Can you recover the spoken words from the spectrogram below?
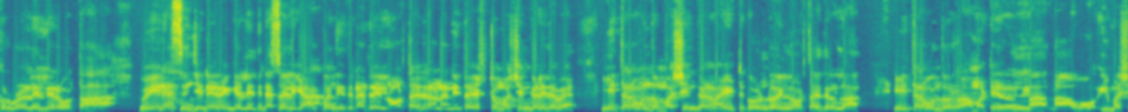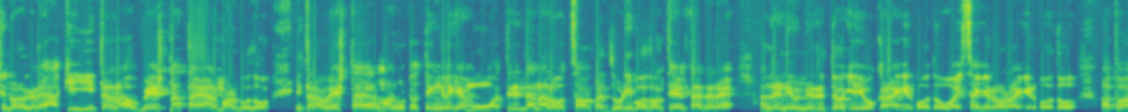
ಕುರುಬಳಲ್ಲಿರುವಂತಹ ವೀನಸ್ ಇಂಜಿನಿಯರಿಂಗ್ ಅಲ್ಲಿ ಇದ್ದೀನಿ. ಸೊ ಇಲ್ಲಿ ಯಾಕೆ ಬಂದಿದ್ದೀನಿ ಅಂದ್ರೆ ಇಲ್ಲಿ ನೋಡ್ತಾ ಇದ್ರ ನನ್ನಿಂದ ಎಷ್ಟು ಮಷಿನ್ಗಳಿದಾವೆ ಈ ತರ ಒಂದು ಮಷಿನ್ಗಳನ್ನ ಇಟ್ಕೊಂಡು ಇಲ್ಲಿ ನೋಡ್ತಾ ಇದ್ರಲ್ಲ ಈ ತರ ಒಂದು ರಾ ಮಟೀರಿಯಲ್ನ ನಾವು ಈ ಮಷಿನ್ ಒಳಗಡೆ ಹಾಕಿ ಈ ತರ ವೇಸ್ಟ್ನ ತಯಾರು ಮಾಡಬಹುದು ಈ ತರ ವೇಸ್ಟ್ ತಯಾರು ಮಾಡ್ಬಿಟ್ಟು ತಿಂಗಳಿಗೆ ಮೂವತ್ತರಿಂದ ನಲವತ್ತು ಸಾವಿರ ರೂಪಾಯಿ ದುಡಿಬಹುದು ಅಂತ ಹೇಳ್ತಾ ಇದ್ದಾರೆ. ಅಂದ್ರೆ ನೀವು ನಿರುದ್ಯೋಗಿ ಯುವಕರಾಗಿರ್ಬೋದು, ವಯಸ್ಸಾಗಿರೋರಾಗಿರ್ಬೋದು, ಅಥವಾ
